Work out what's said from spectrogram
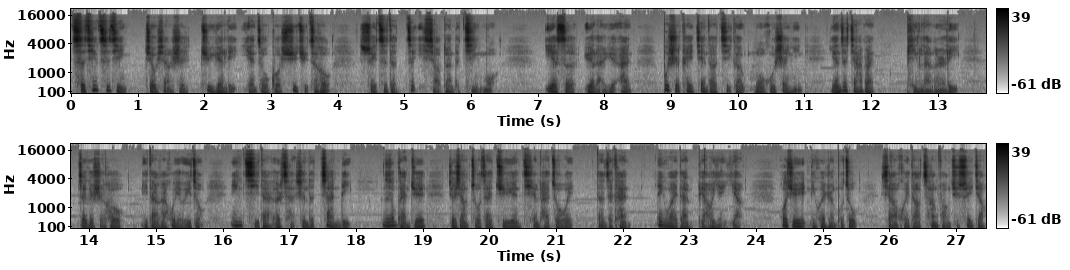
此情此景，就像是剧院里演奏过序曲之后，随之的这一小段的静默。夜色越来越暗，不时可以见到几个模糊身影沿着甲板凭栏而立。这个时候，你大概会有一种因期待而产生的战栗，那种感觉就像坐在剧院前排座位等着看另外一段表演一样。或许你会忍不住想要回到舱房去睡觉，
